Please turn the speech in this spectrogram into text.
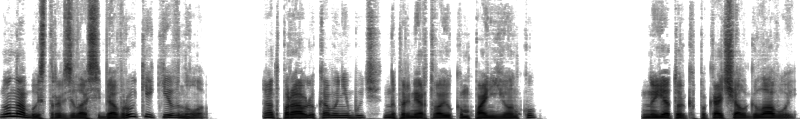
но она быстро взяла себя в руки и кивнула. «Отправлю кого-нибудь, например, твою компаньонку». Но я только покачал головой.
